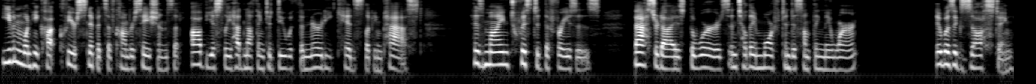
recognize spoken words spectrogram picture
Even when he caught clear snippets of conversations that obviously had nothing to do with the nerdy kid slipping past, his mind twisted the phrases, bastardized the words until they morphed into something they weren't. It was exhausting,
